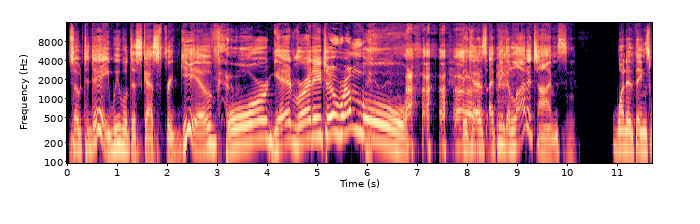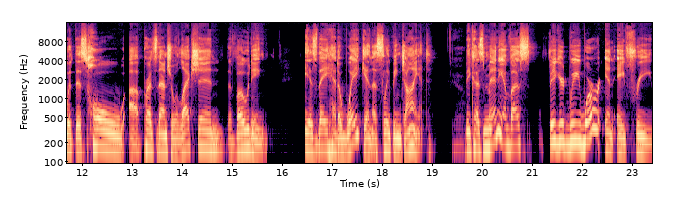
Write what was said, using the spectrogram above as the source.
So today we will discuss forgive or get ready to rumble. because I think a lot of times, mm-hmm. one of the things with this whole uh, presidential election, the voting, is they had awakened a sleeping giant. Yeah. Because many of us figured we were in a free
